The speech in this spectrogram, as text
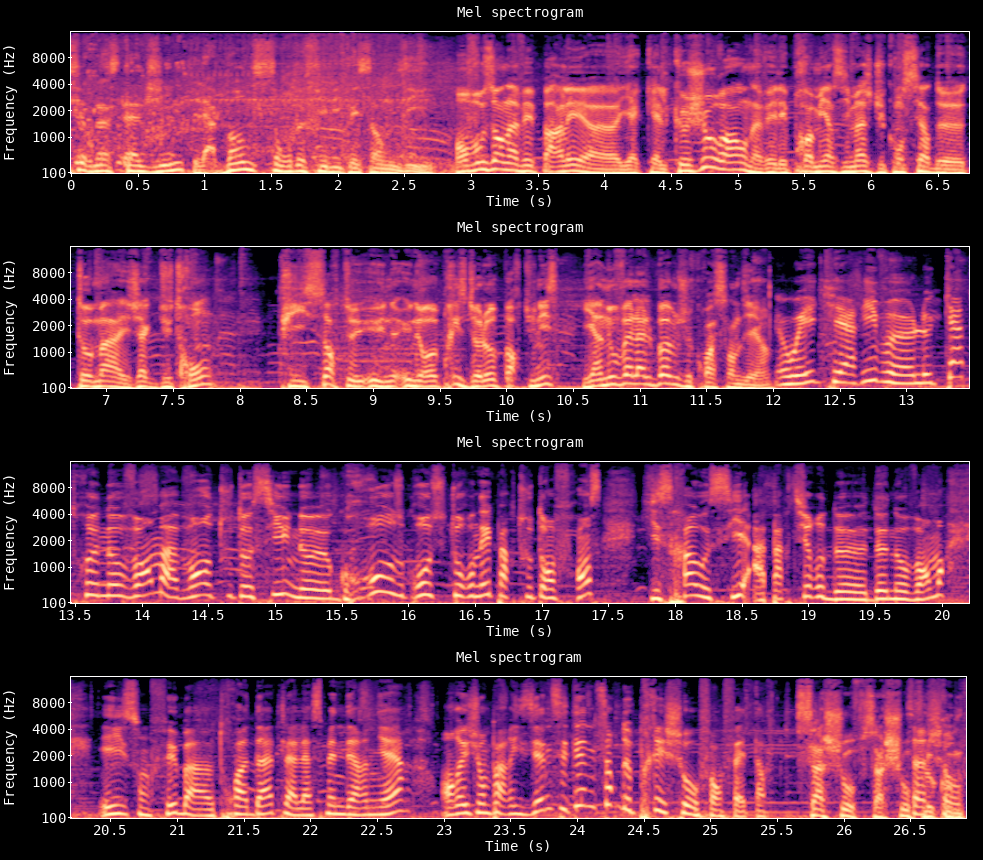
Sur Nostalgie, la bande-son de Philippe et Sandy. On vous en avait parlé euh, il y a quelques jours, hein. on avait les premières images du concert de Thomas et Jacques Dutronc. Puis ils sortent une, une reprise de l'opportuniste. Il y a un nouvel album, je crois, Sandy. hein. Oui, qui arrive euh, le 4 novembre, avant tout aussi une grosse, grosse tournée partout en France, qui sera aussi à partir de, de novembre. Et ils ont fait bah, trois dates là, la semaine dernière en région parisienne. C'était une sorte de préchauffe en fait. Ça chauffe, ça chauffe Ça le chauffe.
